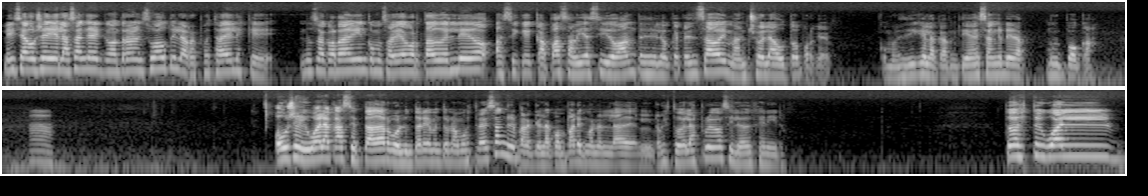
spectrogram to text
Le dice a OJ de la sangre que encontraron en su auto y la respuesta de él es que no se acordaba bien cómo se había cortado el dedo, así que capaz había sido antes de lo que pensaba y manchó el auto porque, como les dije, la cantidad de sangre era muy poca. Mm. OJ igual acá acepta dar voluntariamente una muestra de sangre para que la comparen con el, la del resto de las pruebas y lo dejen ir. Todo esto igual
